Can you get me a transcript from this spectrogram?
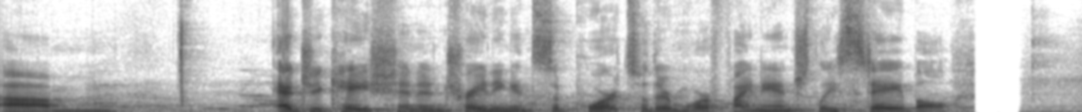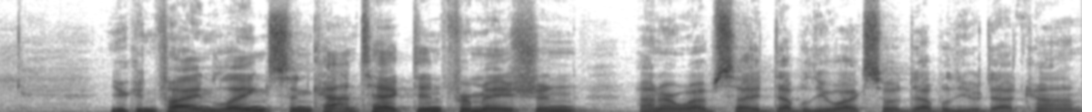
um, education and training and support, so they're more financially stable. You can find links and contact information on our website, wxow.com.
